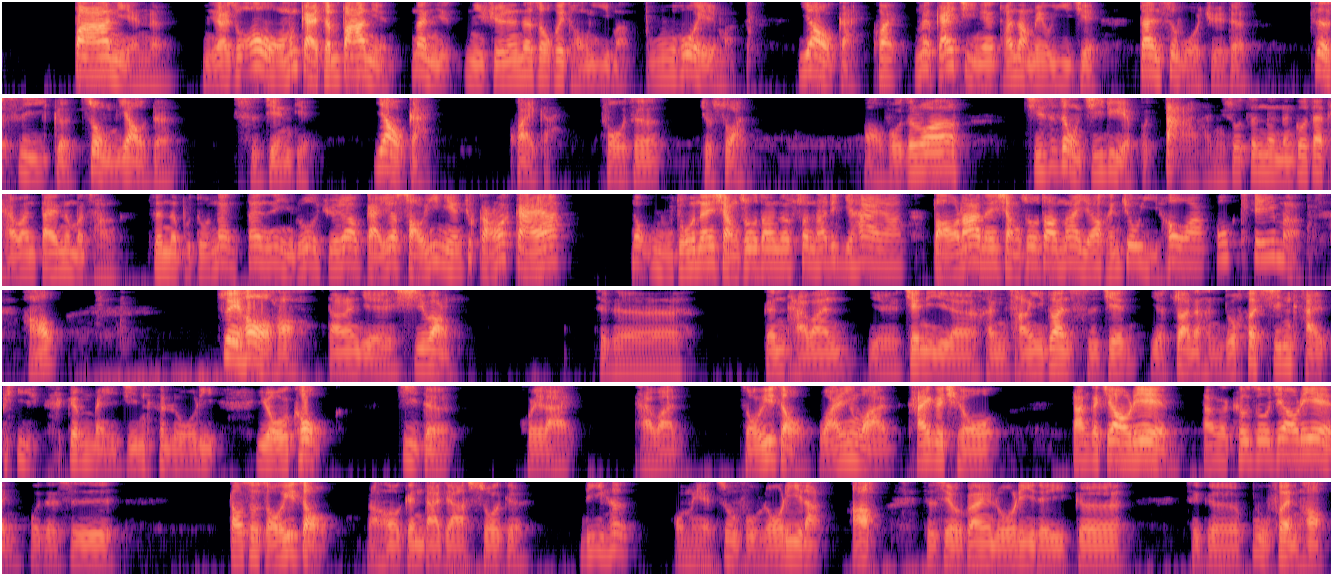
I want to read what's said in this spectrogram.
八年了，你才说哦，我们改成八年，那你你觉得那时候会同意吗？不会嘛，要改快，没有改几年，团长没有意见，但是我觉得。这是一个重要的时间点，要改快改，否则就算了哦。否则的话，其实这种几率也不大了。你说真的能够在台湾待那么长，真的不多。那但是你如果觉得要改要少一年，就赶快改啊。那五夺能享受到，那算他厉害啊。宝拉能享受到，那也要很久以后啊。OK 嘛？好，最后哈，当然也希望这个。跟台湾也建立了很长一段时间，也赚了很多 新台币跟美金的萝莉。有空记得回来台湾走一走、玩一玩、开个球、当个教练、当个客座教练，或者是到处走一走，然后跟大家说个厉贺。我们也祝福萝莉啦。好，这是有关于萝莉的一个这个部分哈。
